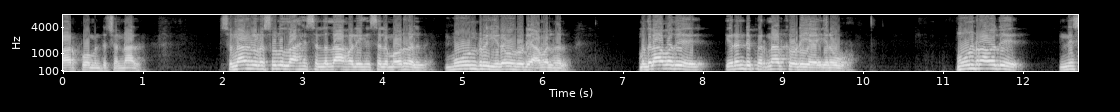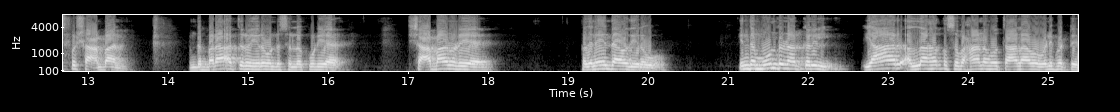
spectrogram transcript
பார்ப்போம் என்று சொன்னால் சொன்னார்கள் ரசூலுல்லாஹி சல்லாஹ் அலைஹி வஸல்லம் அவர்கள் மூன்று இரவுகளுடைய அமல்கள். முதலாவது இரண்டு பெருநாட்களுடைய இரவு. மூன்றாவது நிஸ்பு ஷாபான். இந்த பராத்திர இரவு என்று சொல்லக்கூடிய ஷாபானுடைய பதினைந்தாவது இரவு. இந்த மூன்று நாட்களில் யார் அல்லாஹாக்கு சுபஹானஹு தாலாவை வழிபட்டு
